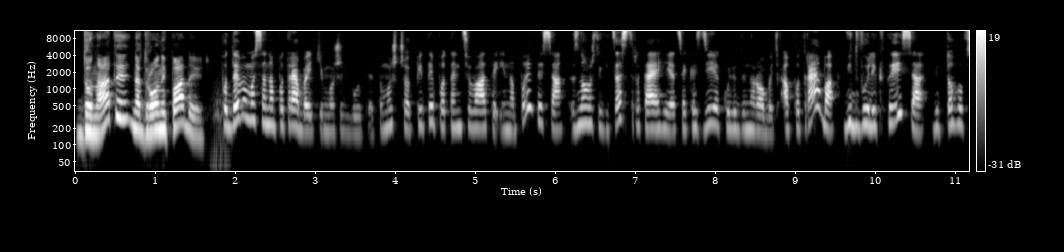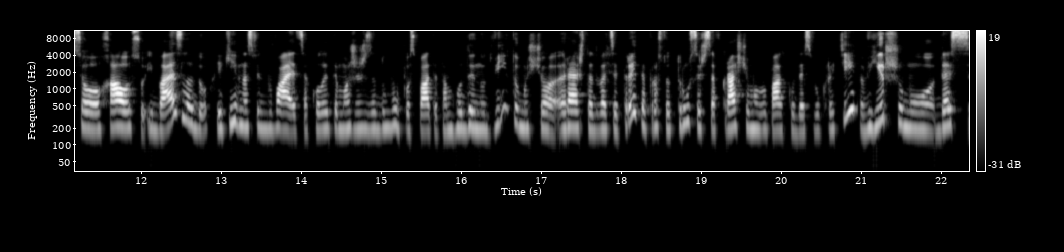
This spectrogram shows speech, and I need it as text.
донати на дрони падають. Подивимося на потреби, які можуть бути, тому що піти потанцювати і напитися знову ж таки це стратегія, це якась дія, яку людина робить. А потреба відволіктися від того всього хаосу і безладу, який в нас відбувається, коли ти можеш за добу поспати там годину-дві, тому що решта 23 ти просто трусишся в кращому випадку десь в укритті, в гіршому десь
